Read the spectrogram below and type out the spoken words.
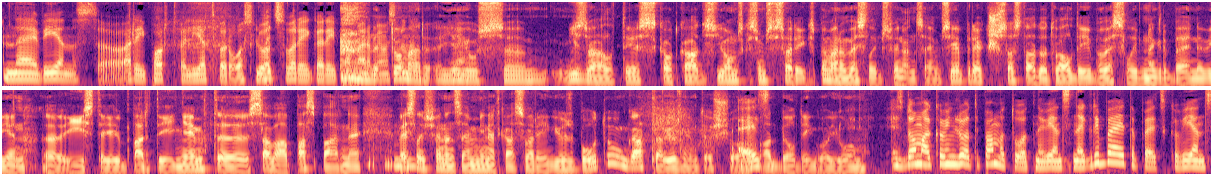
Nē, vienas arī portfeļa ietvaros. Ļoti bet, svarīgi arī, piemēram, ja tomēr, runā, ja jā. jūs izvēlaties kaut kādas jomas, kas jums ir svarīgas, piemēram, veselības finansējums, iepriekš sastādot valdību, veselību negribēja neviena īsti partija ņemt savā paspārnē. Mm. Veselības finansējumu minēt kā svarīgi, jūs būtu gatavi uzņemties šo es... atbildīgo jomu? Es domāju, ka viņi ļoti pamatot neviens negribēja, tāpēc, ka viens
